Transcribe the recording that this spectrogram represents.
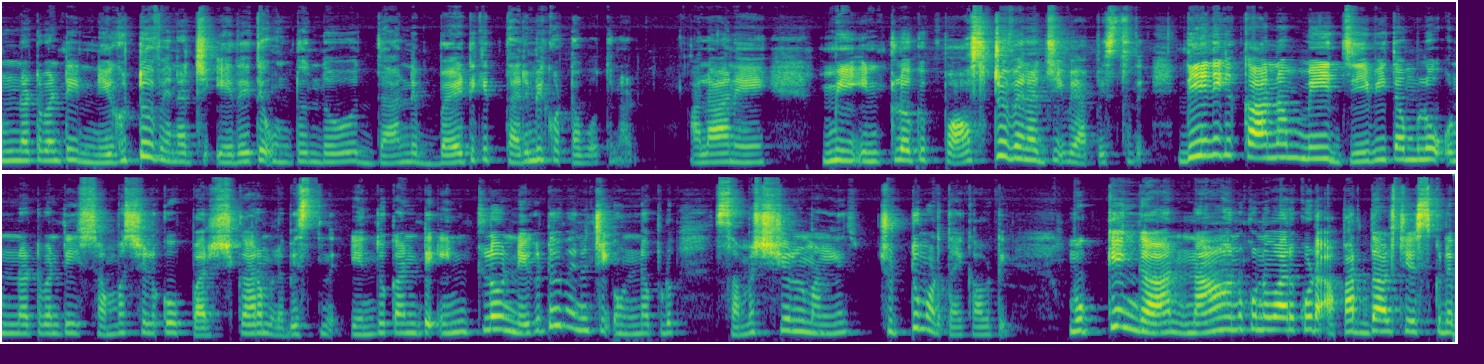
ఉన్నటువంటి నెగిటివ్ ఎనర్జీ ఏదైతే ఉంటుందో దాన్ని బయటికి తరిమి కొట్టబోతున్నాడు. అలానే మీ ఇంట్లోకి పాజిటివ్ ఎనర్జీ వ్యాపిస్తుంది. దీనికి కారణం మీ జీవితంలో ఉన్నటువంటి సమస్యలకు పరిష్కారం లభిస్తుంది. ఎందుకంటే ఇంట్లో నెగిటివ్ ఎనర్జీ ఉన్నప్పుడు సమస్యలు మనల్ని చుట్టుముడతాయి కాబట్టి. ముఖ్యంగా నా అనుకున్న వారు కూడా అపార్థాలు చేసుకునే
